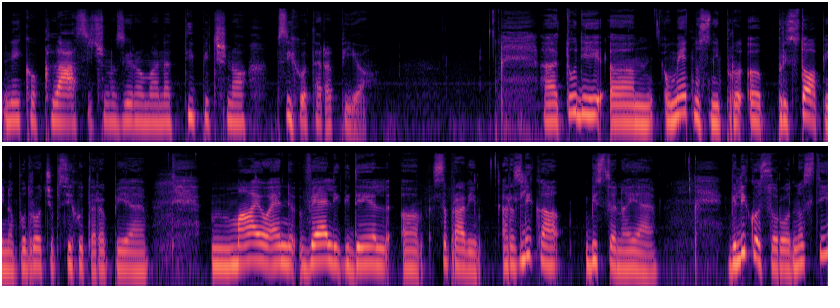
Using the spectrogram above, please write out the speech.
neko klasično oziroma na tipično psihoterapijo? Tudi um, umetnostni pro, uh, pristopi na področju psihoterapije imajo en velik del, uh, se pravi, razlika bistvena je. Veliko je sorodnosti,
